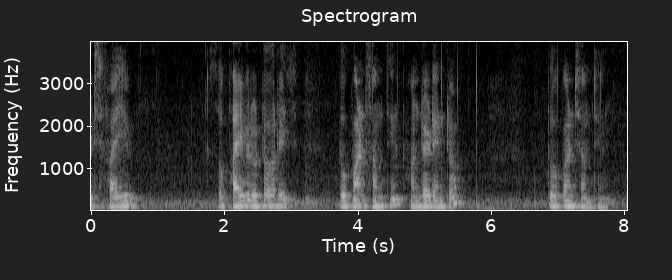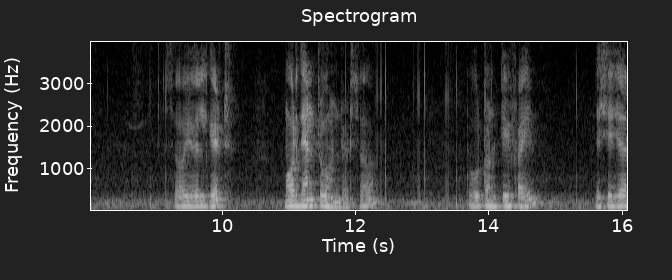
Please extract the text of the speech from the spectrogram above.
it's 5 so 5 root over is 2 point something 100 into 2 point something so you will get more than 200 so 225 this is your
